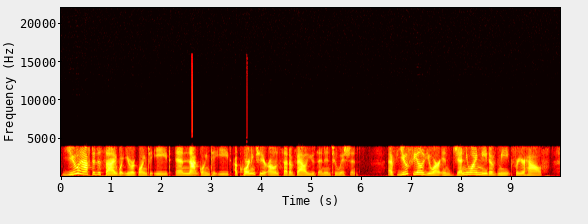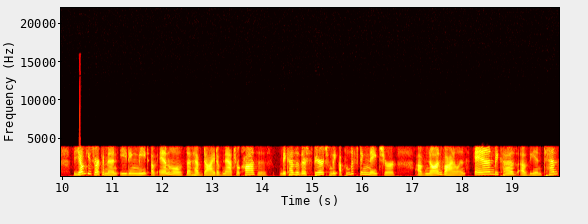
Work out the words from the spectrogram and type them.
You have to decide what you are going to eat and not going to eat according to your own set of values and intuition. If you feel you are in genuine need of meat for your health, the yogis recommend eating meat of animals that have died of natural causes because of their spiritually uplifting nature of nonviolence and because of the intense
